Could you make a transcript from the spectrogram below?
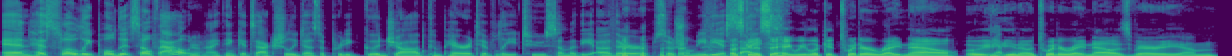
and has slowly pulled itself out. Yeah. And I think it's actually does a pretty good job comparatively to some of the other social media sites. I was going to say we look at Twitter right now. Yep. You know, Twitter right now is very. Um,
